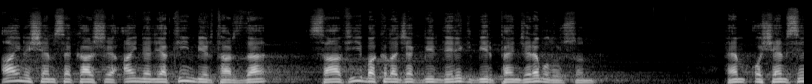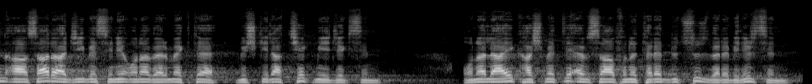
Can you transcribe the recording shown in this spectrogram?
aynı şemse karşı aynel yakin bir tarzda, safi bakılacak bir delik bir pencere bulursun. Hem o şemsin asar acibesini ona vermekte müşkilat çekmeyeceksin. Ona layık haşmetli evsafını tereddütsüz verebilirsin.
